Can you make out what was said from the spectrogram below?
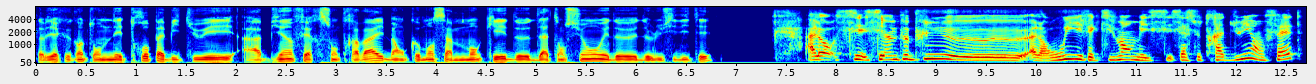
Ça veut dire que quand on est trop habitué à bien faire son travail, ben on commence à manquer d'attention et de lucidité? Alors c'est un peu plus euh, alors oui effectivement mais ça se traduit en fait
